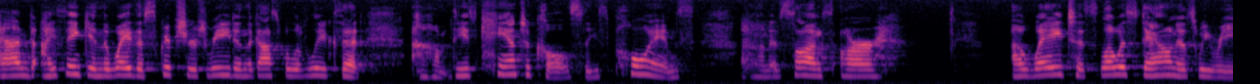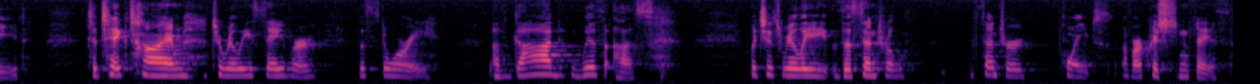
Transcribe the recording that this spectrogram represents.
And I think in the way the Scriptures read in the Gospel of Luke that um, these canticles, these poems, um, and songs are a way to slow us down as we read, to take time to really savor the story of God with us, which is really the central center point of our Christian faith.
